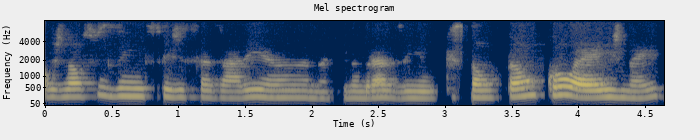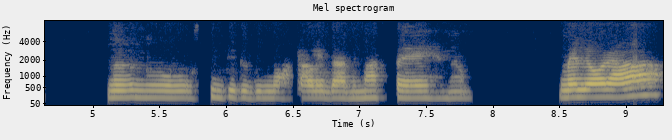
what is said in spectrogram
os nossos índices de cesariana aqui no Brasil, que são tão cruéis, né? No, no sentido de mortalidade materna. Melhorar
